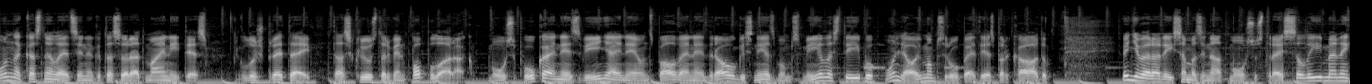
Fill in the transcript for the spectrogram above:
un nekas neliecina, ka tas varētu mainīties. Gluži pretēji, tas kļūst arvien populārāk. Mūsu pūkainie, zvīņainie un spalvainie draugi sniedz mums mīlestību un ļauj mums rūpēties par kādu. Viņi var arī samazināt mūsu stresa līmeni,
